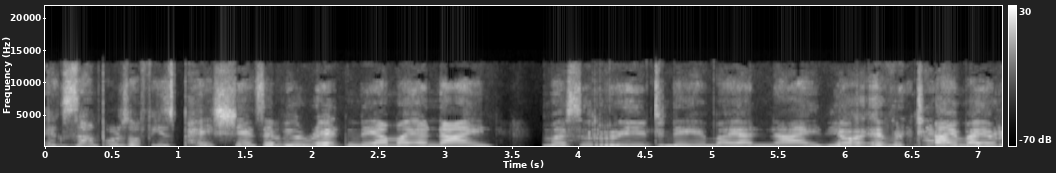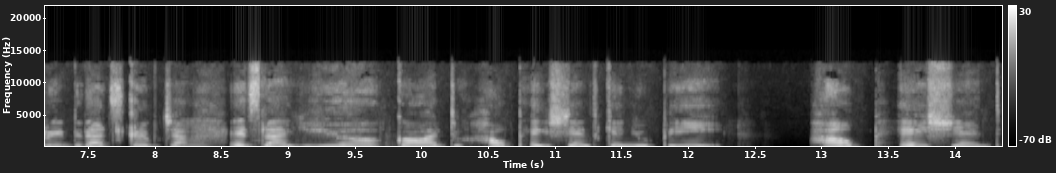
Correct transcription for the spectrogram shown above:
examples of His patience. Have you read Nehemiah 9? Must read Nehemiah 9. Yo, every time I read that scripture, mm. it's like, yo, God, how patient can you be? How patient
